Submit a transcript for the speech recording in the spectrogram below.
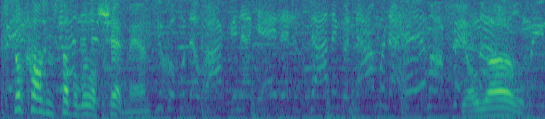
Still calls himself a little shit, man. YOLO.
